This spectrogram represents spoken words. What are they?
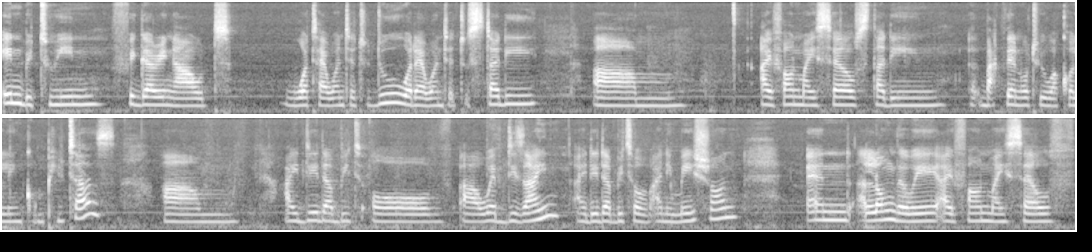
in between figuring out what I wanted to do, what I wanted to study. Um, I found myself studying uh, back then what we were calling computers. Um, I did a bit of uh, web design, I did a bit of animation, and along the way, I found myself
